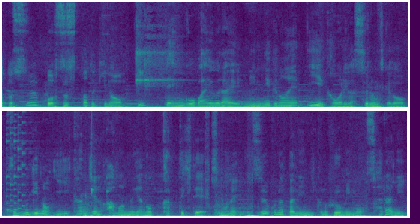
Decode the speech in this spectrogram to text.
ちょっとスープをすすった時の1.5倍ぐらいニンニクのね、いい香りがするんですけど、小麦のいい感じの甘みが乗っかってきて、そのね、強くなったニンニクの風味もさらに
